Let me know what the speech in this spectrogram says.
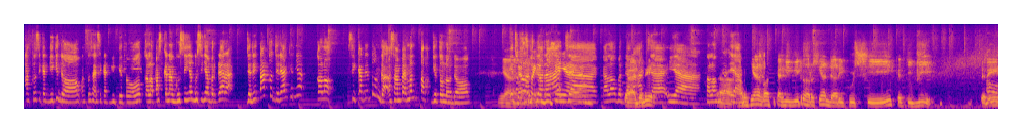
aku sikat gigi dong, waktu saya sikat gigi tuh, kalau pas kena gusinya gusinya berdarah. Jadi takut. Jadi akhirnya kalau sikat itu nggak sampai mentok gitu loh dok. Iya. itu Nggak kalau sampai ke berdarah gusinya, aja. ya. Kalau berdarah jadi- aja, iya. Kalau Nah, enggak ya. harusnya kalau sikat gigi itu harusnya dari gusi ke gigi. Jadi Oh.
